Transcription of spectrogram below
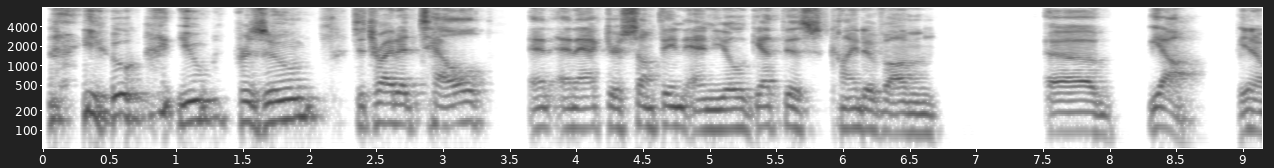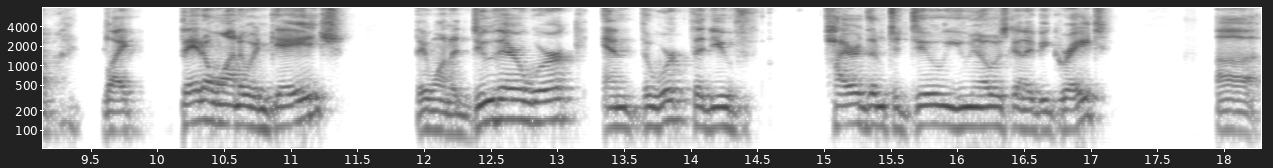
you you presume to try to tell an, an actor something, and you'll get this kind of um, uh, yeah, you know, like they don't want to engage, they want to do their work, and the work that you've hired them to do, you know, is going to be great. Uh,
